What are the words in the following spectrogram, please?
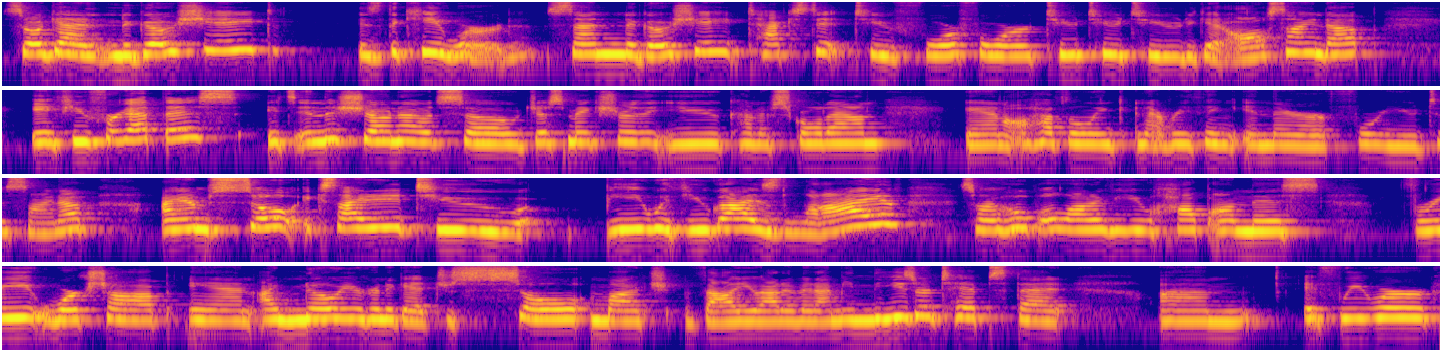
So again, negotiate is the keyword. Send negotiate, text it to 44222 to get all signed up. If you forget this, it's in the show notes, so just make sure that you kind of scroll down and I'll have the link and everything in there for you to sign up. I am so excited to be with you guys live, so I hope a lot of you hop on this free workshop and I know you're going to get just so much value out of it. I mean, these are tips that um, if we were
